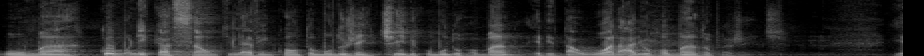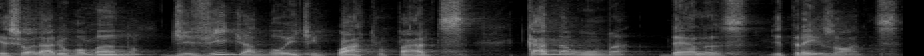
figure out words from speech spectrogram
uma comunicação que leva em conta o mundo gentílico, o mundo romano, ele dá o horário romano para a gente. E esse horário romano divide a noite em quatro partes, cada uma delas de três horas.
